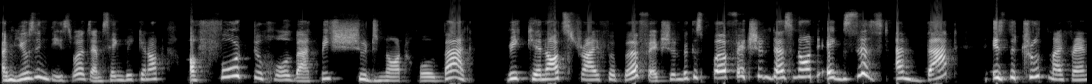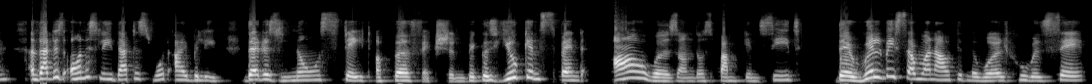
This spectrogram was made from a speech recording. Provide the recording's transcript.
I'm using these words. I'm saying we cannot afford to hold back. We should not hold back we cannot strive for perfection because perfection does not exist. And that is the truth, my friend. And that is honestly, that is what I believe. There is no state of perfection because you can spend hours on those pumpkin seeds. There will be someone out in the world who will say,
